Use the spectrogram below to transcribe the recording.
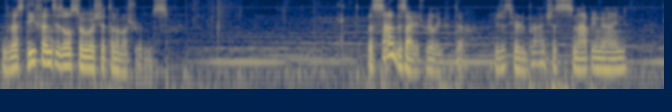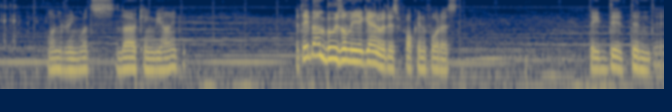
And the best defense is also a shit ton of mushrooms. The sound design is really good though. You just hear the branches snapping behind. Wondering what's lurking behind me. Did they bamboozle me again with this fucking forest? They did, didn't they?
